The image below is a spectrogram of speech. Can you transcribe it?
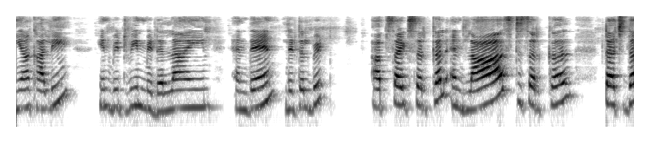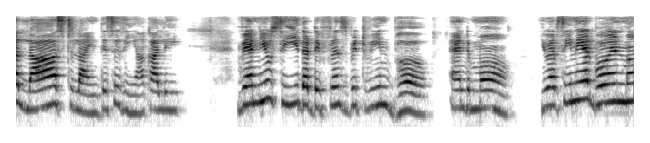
iya khali in between middle line and then little bit upside circle and last circle touch the last line this is iya khali when you see the difference between bh and ma you have seen here bh and ma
